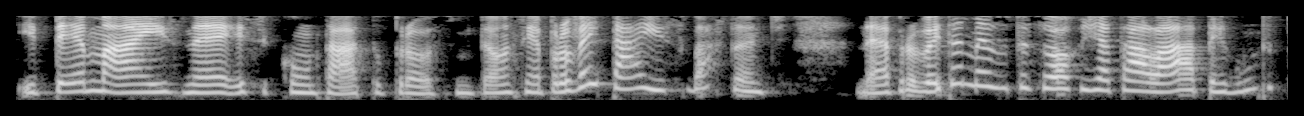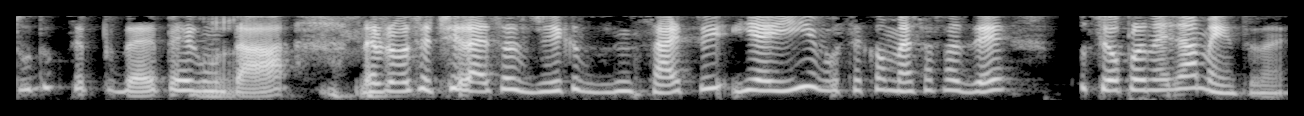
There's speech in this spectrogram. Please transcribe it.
e ter mais, né, esse contato próximo. Então, assim, aproveitar isso bastante, né? Aproveita mesmo o pessoal que já tá lá, pergunta tudo que você puder perguntar, uhum. né, pra você tirar essas dicas, os insights e, e aí você começa a fazer o seu planejamento, né?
